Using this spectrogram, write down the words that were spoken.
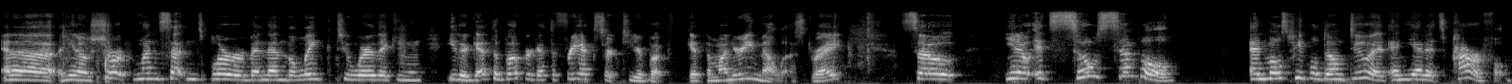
and a you know short one sentence blurb, and then the link to where they can either get the book or get the free excerpt to your book. Get them on your email list, right? So, you know, it's so simple, and most people don't do it, and yet it's powerful.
